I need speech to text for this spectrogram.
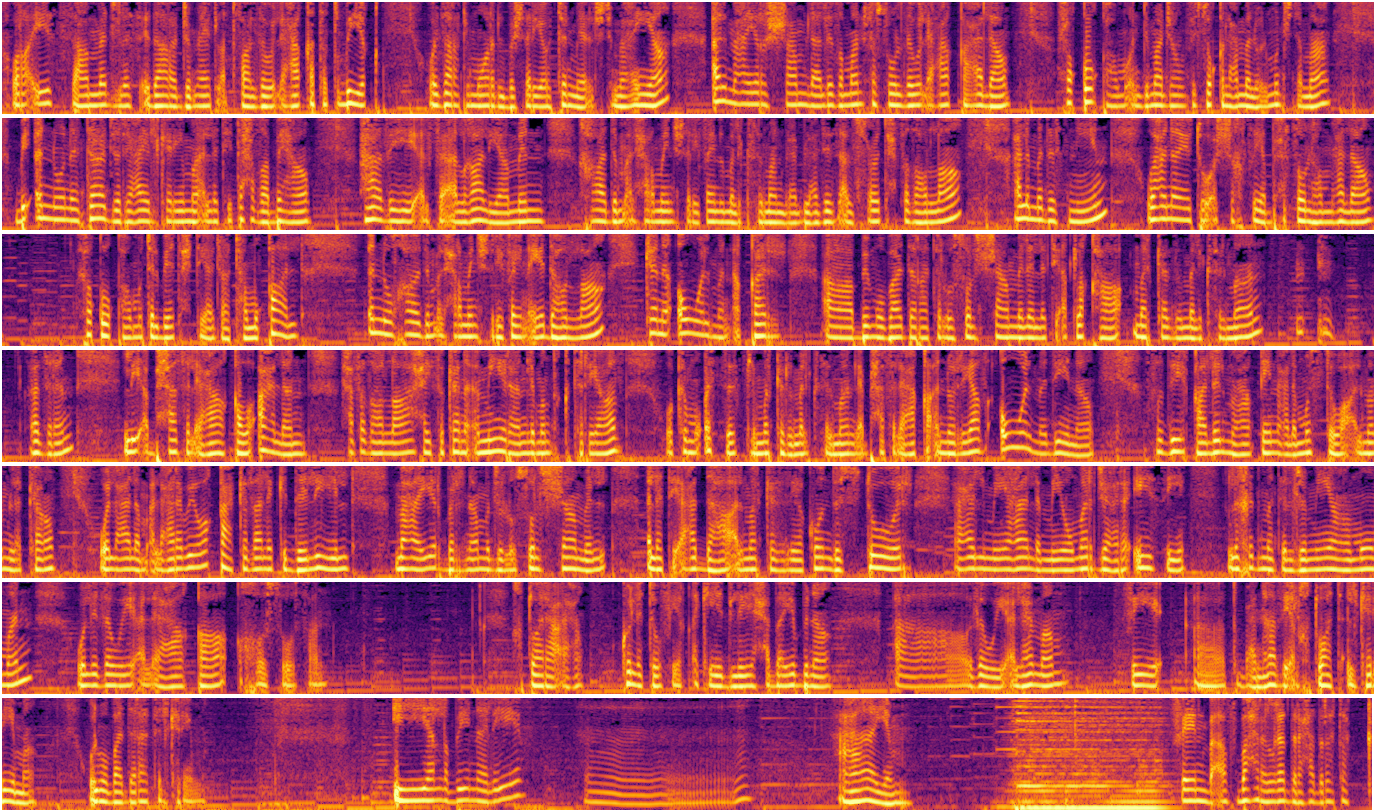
ورئيس مجلس إدارة جمعية الأطفال ذوي الإعاقة تطبيق وزارة الموارد البشرية والتنمية الاجتماعية المعايير الشاملة لضمان حصول ذوي الإعاقة على حقوقهم واندماجهم في سوق العمل والمجتمع بأنه نتاج الرعاية الكريمة التي تحظى بها هذه الفئة الغالية من خادم الحرمين الشريفين الملك سلمان بن عبد العزيز آل سعود حفظه الله على مدى سنين وعنايته الشخصية بحصولهم على حقوقهم وتلبية احتياجاتهم. وقال أنه خادم الحرمين الشريفين أيده الله كان أول من أقر بمبادرة الوصول الشاملة التي أطلقها مركز الملك سلمان. عذرا لأبحاث الإعاقة وأعلن حفظه الله حيث كان أميرا لمنطقة الرياض وكمؤسس لمركز الملك سلمان لأبحاث الإعاقة أن الرياض أول مدينة صديقة للمعاقين على مستوى المملكة والعالم العربي. وقع كذلك الدليل معايير برنامج الوصول الشامل التي أعدها المركز ليكون دستور علمي عالمي ومرجع رئيسي لخدمة الجميع عموما ولذوي الإعاقة خصوصا. خطوة رائعة. كل التوفيق أكيد لحبايبنا آه ذوي الهمم في آه طبعا هذه الخطوات الكريمة والمبادرات الكريمة. يلا بينا لي. عايم. فين بقى؟ في بحر الغدر حضرتك.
